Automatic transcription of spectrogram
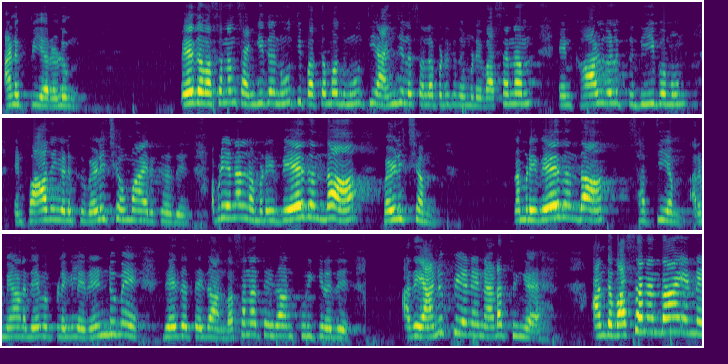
அனுப்பி அருளும். வேத வசனம் சங்கீதம் நூற்றி பத்தொம்போது நூற்றி அஞ்சில் சொல்லப்பட்டிருக்குது. உங்களுடைய வசனம் என் கால்களுக்கு தீபமும் என் பாதைகளுக்கு வெளிச்சமாக இருக்கிறது. அப்படியானால் நம்முடைய வேதம் தான் வெளிச்சம். நம்முடைய வேதம் தான் சத்தியம். அருமையான தேவ பிள்ளைகளே ரெண்டுமே வேதத்தை தான் வசனத்தை தான் குறிக்கிறது. அதை அனுப்பி என்னை நடத்துங்க. அந்த வசனம் தான் என்னை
